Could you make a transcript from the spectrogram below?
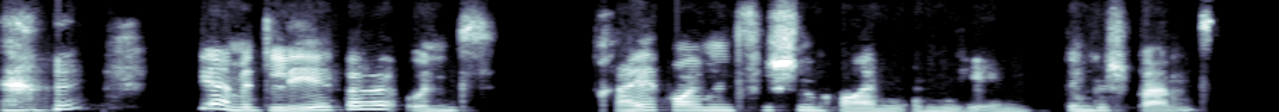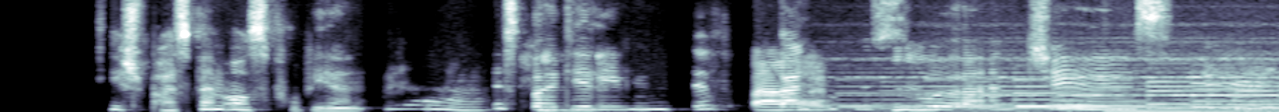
ja, mit Leere und Freiräumen, Zwischenräumen umgehen. Bin gespannt. Viel Spaß beim Ausprobieren. Ja. Bis bald, ihr Lieben. Bis bald. Danke fürs Zuhören. Tschüss.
